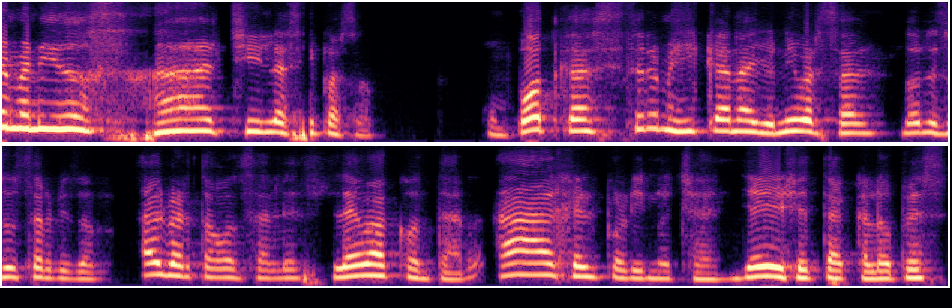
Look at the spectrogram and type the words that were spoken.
Bienvenidos a Chile Así Pasó, un podcast historia mexicana y universal donde su servidor Alberto González le va a contar a Ángel Polino Chan y a López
